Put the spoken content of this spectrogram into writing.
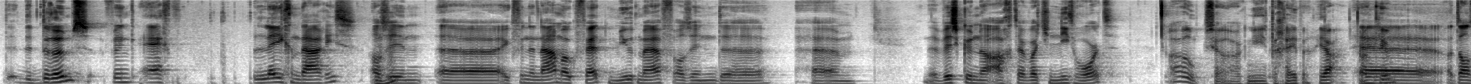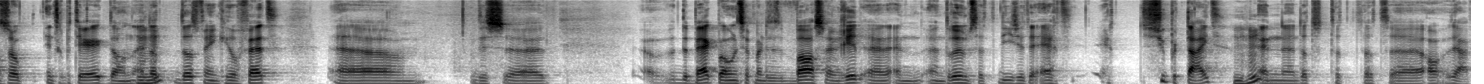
de, de drums vind ik echt legendarisch. Als Mhm. in... eh, ik vind de naam ook vet. Mute Math. Als in de, ehm, de wiskunde achter wat je niet hoort. Oh, zo had ik niet begrepen. Ja, dank je. Eh, althans, zo interpreteer ik dan. En Mhm. dat, dat vind ik heel vet. Ehm, dus eh, de backbone, zeg maar, dus de bas en, rid- en, en, en drums, dat, die zitten echt, echt super tight. Mhm. En eh, dat, dat, dat, al- ja,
